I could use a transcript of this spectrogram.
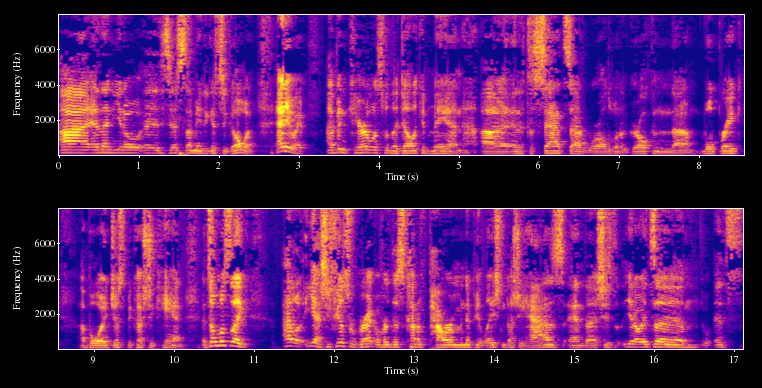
Uh, and then, you know, it's just, I mean, it gets you going. Anyway, I've been careless with a delicate man, uh, and it's a sad, sad world when a girl can, uh, will break a boy just because she can. It's almost like, I don't, yeah, she feels regret over this kind of power manipulation that she has, and uh, she's, you know, it's a, it's,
